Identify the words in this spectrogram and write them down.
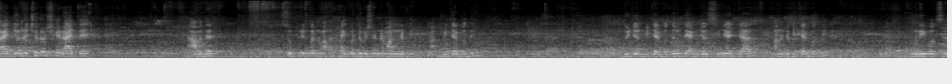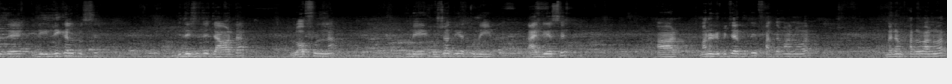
রায়ের জন্য ছিল। সে রায়তে আমাদের সুপ্রিম কোর্ট হাইকোর্ট ডিভিশনের মাননীয় বিচারপতি। দুইজন বিচারপতির মধ্যে একজন সিনিয়র জাজ, মাননীয় বিচারপতি। উনি বলছে যে এটি ইলিগাল করছে। বিদেশিতে যাওয়াটা লফুল না। উনি ঘোষণা দিয়ে উনি রায় দিয়েছে। আর মাননীয় বিচারপতি ফাতেমা আনোয়ার, ম্যাডাম ফাতেমা আনোয়ার,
